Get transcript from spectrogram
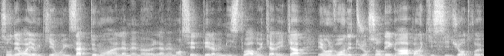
sont des royaumes qui ont exactement hein, la, même, euh, la même ancienneté, la même histoire de KVK. Et on le voit, on est toujours sur des grappes qui se situent entre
